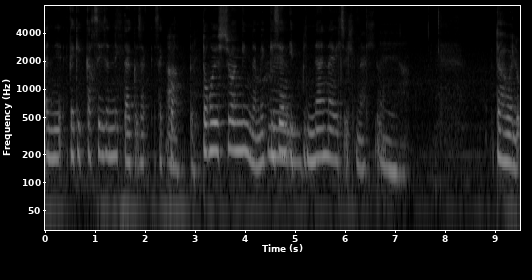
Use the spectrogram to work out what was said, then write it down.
анни какиккарсиисанник таакку саккор. Ааппе. Торуйуссуангиннами кисиан иппиннааннаавилс уллунааллу Ja. таавалу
